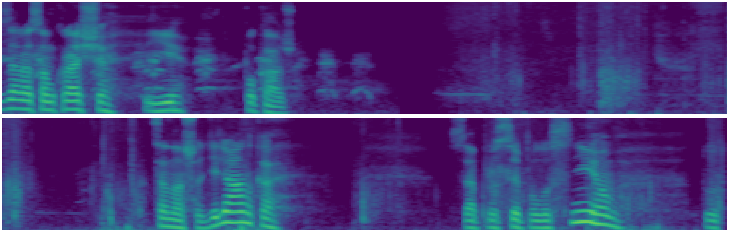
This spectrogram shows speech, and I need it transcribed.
І зараз вам краще її покажу. Це наша ділянка. Все присипало снігом. Тут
